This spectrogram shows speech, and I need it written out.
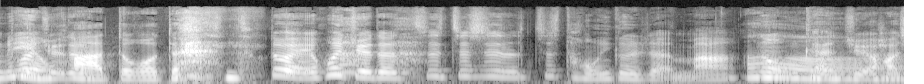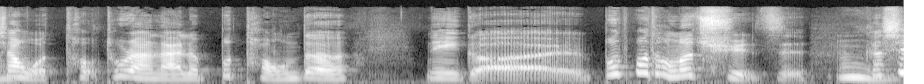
你会觉得变化多端，对，会觉得这这是这是同一个人吗？那种感觉好像我突突然来了不同的那个不不同的曲子，可是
